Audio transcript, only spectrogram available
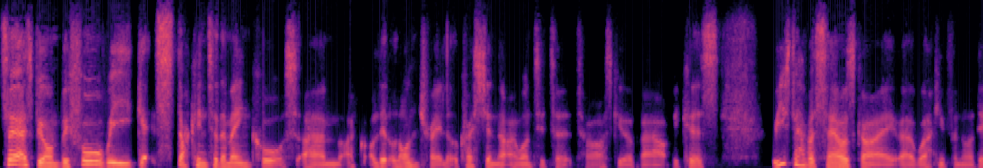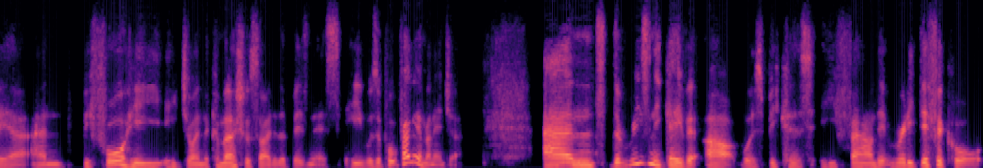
So, Asbjørn, before we get stuck into the main course, um, I've got a little entree, a little question that I wanted to, to ask you about because we used to have a sales guy uh, working for Nordea, and before he, he joined the commercial side of the business, he was a portfolio manager. And the reason he gave it up was because he found it really difficult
